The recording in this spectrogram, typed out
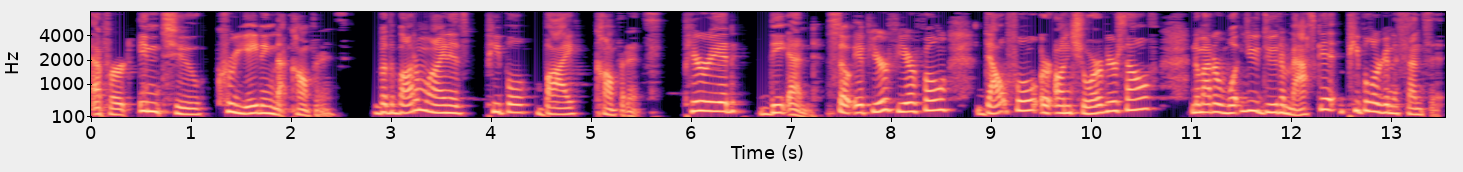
effort into creating that confidence. But the bottom line is people buy confidence. Period. The end. So if you're fearful, doubtful, or unsure of yourself, no matter what you do to mask it, people are going to sense it.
